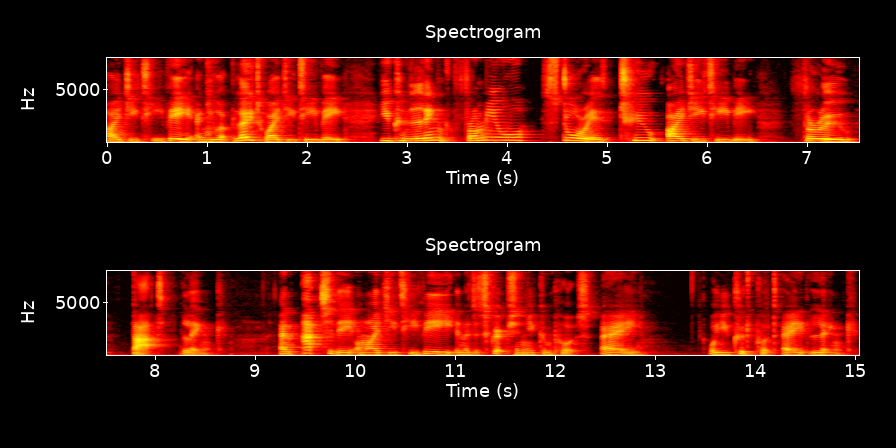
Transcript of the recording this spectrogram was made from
IGTV and you upload to IGTV, you can link from your stories to IGTV through that link. And actually, on IGTV, in the description, you can put a or you could put a link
